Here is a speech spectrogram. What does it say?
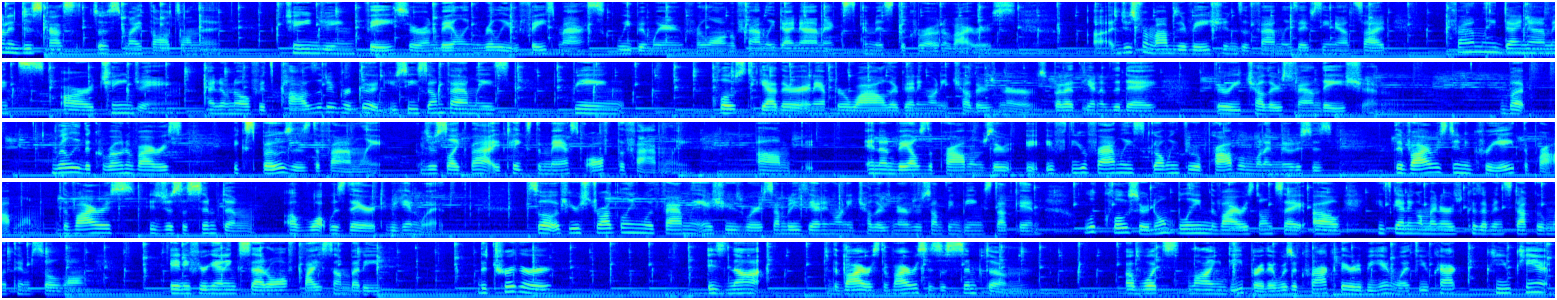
want to discuss just my thoughts on the changing face or unveiling really the face mask we've been wearing for long of family dynamics amidst the coronavirus. Uh, just from observations of families I've seen outside, family dynamics are changing. I don't know if it's positive or good. You see some families being close together, and after a while, they're getting on each other's nerves. But at the end of the day, they're each other's foundation. But really, the coronavirus exposes the family just like that. It takes the mask off the family. Um, and unveils the problems. There, if your family's going through a problem, what I've noticed is the virus didn't create the problem. The virus is just a symptom of what was there to begin with. So if you're struggling with family issues where somebody's getting on each other's nerves or something being stuck in, look closer. Don't blame the virus. Don't say, "Oh, he's getting on my nerves because I've been stuck in with him so long." And if you're getting set off by somebody, the trigger is not the virus. The virus is a symptom of what's lying deeper. There was a crack there to begin with. You crack, you can't.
